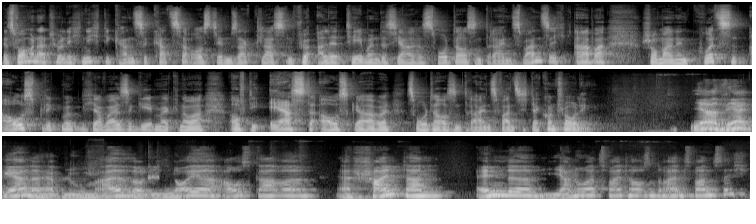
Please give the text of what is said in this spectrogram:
Jetzt wollen wir natürlich nicht die ganze Katze aus dem Sack lassen für alle Themen des Jahres 2023, aber schon mal einen kurzen Ausblick möglicherweise geben, Herr Knauer, auf die erste Ausgabe 2023 der Controlling. Ja, sehr gerne, Herr Blum. Also, die neue Ausgabe erscheint dann Ende Januar 2023.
